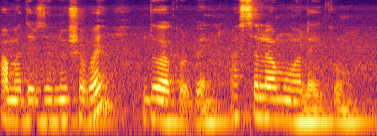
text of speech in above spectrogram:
আমাদের জন্য সবাই দোয়া করবেন। আসসালামু আলাইকুম।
